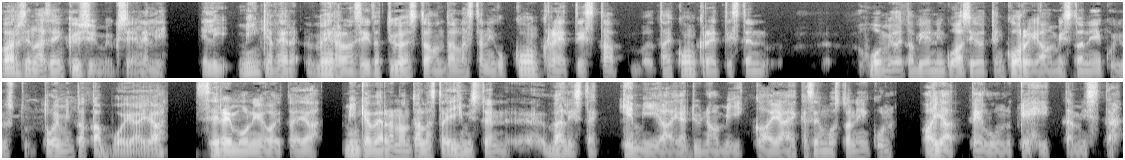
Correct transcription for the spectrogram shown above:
varsinaiseen kysymykseen, eli, eli minkä ver- verran siitä työstä on tällaista niin kuin konkreettista tai konkreettisten huomioitavien niin kuin asioiden korjaamista, niin kuin just toimintatapoja ja seremonioita ja minkä verran on tällaista ihmisten välistä kemiaa ja dynamiikkaa ja ehkä semmoista niin kuin ajattelun kehittämistä.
